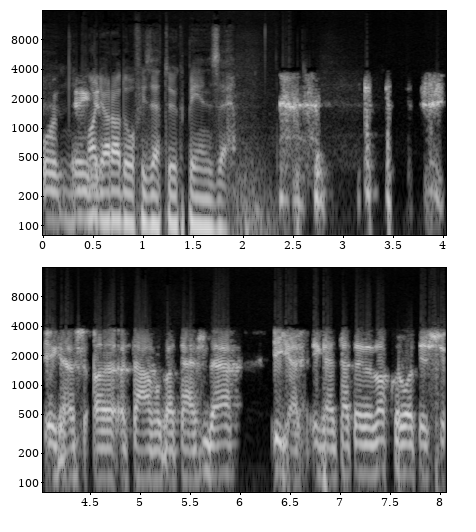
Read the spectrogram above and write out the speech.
igen. magyar adófizetők pénze. igen, a, a támogatás, de igen, igen, tehát ez akkor volt, és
